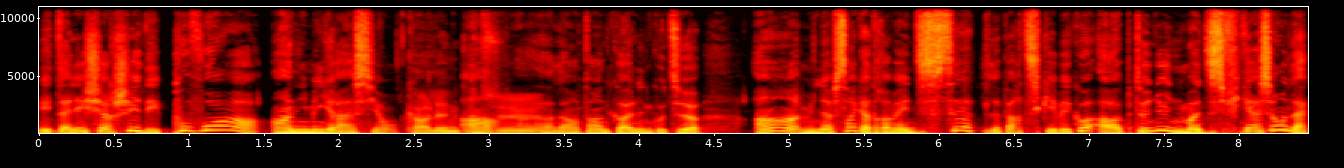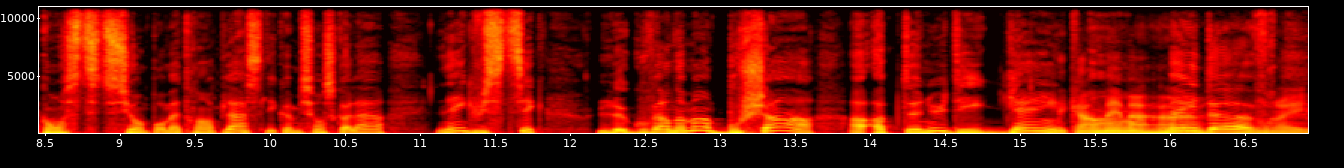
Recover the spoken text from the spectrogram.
est allé chercher des pouvoirs en immigration. Colin En- Couture. À l'entendre Colin Couture. En 1997, le Parti québécois a obtenu une modification de la Constitution pour mettre en place les commissions scolaires linguistiques. Le gouvernement Bouchard a obtenu des gains Mais quand en même, un- main-d'œuvre. Oui,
